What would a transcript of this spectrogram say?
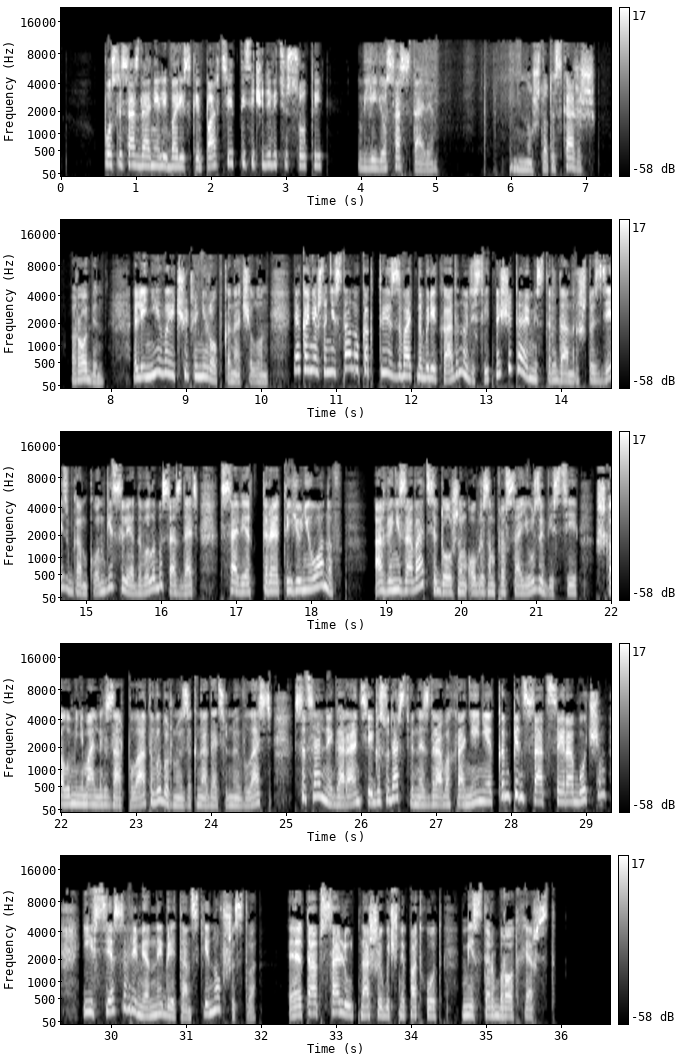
после создания лейбористской партии 1900 в ее составе. «Ну, что ты скажешь?» «Робин, лениво и чуть ли не робко начал он. Я, конечно, не стану, как ты, звать на баррикады, но действительно считаю, мистер Даннер, что здесь, в Гонконге, следовало бы создать совет трет-юнионов, организовать должным образом профсоюзы, ввести шкалу минимальных зарплат, выборную законодательную власть, социальные гарантии, государственное здравоохранение, компенсации рабочим и все современные британские новшества. Это абсолютно ошибочный подход, мистер Бродхерст.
